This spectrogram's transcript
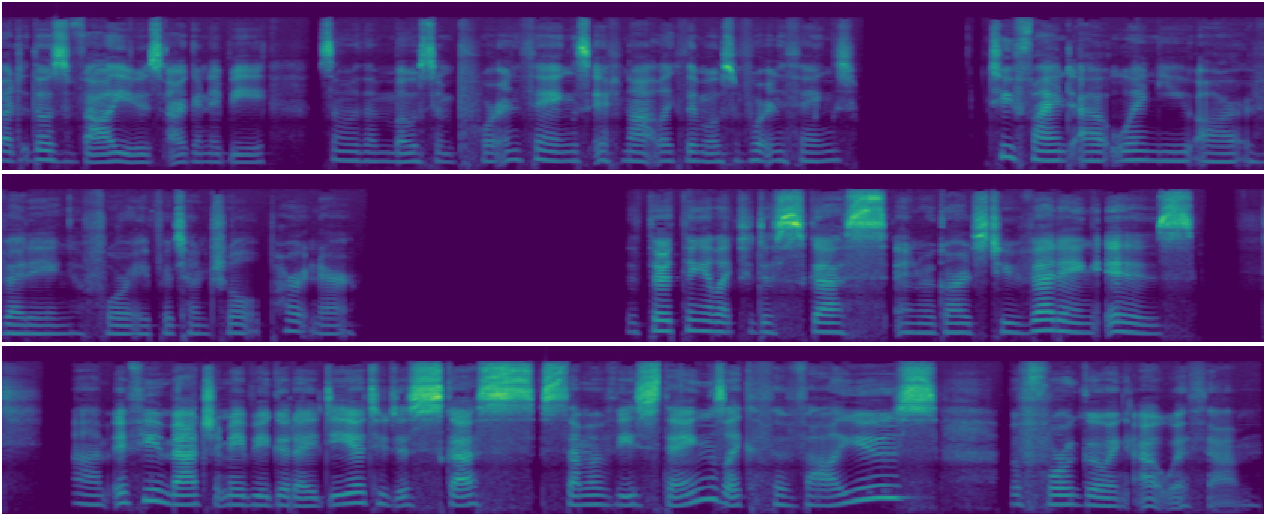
but those values are going to be some of the most important things, if not like the most important things, to find out when you are vetting for a potential partner. The third thing I'd like to discuss in regards to vetting is um, if you match, it may be a good idea to discuss some of these things, like the values, before going out with them.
